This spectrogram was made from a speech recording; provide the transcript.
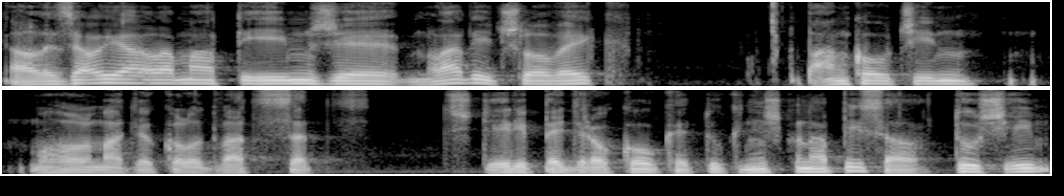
ale zaujala ma tým, že mladý človek, pán Koučin, mohol mať okolo 24-5 rokov, keď tú knižku napísal, tuším,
